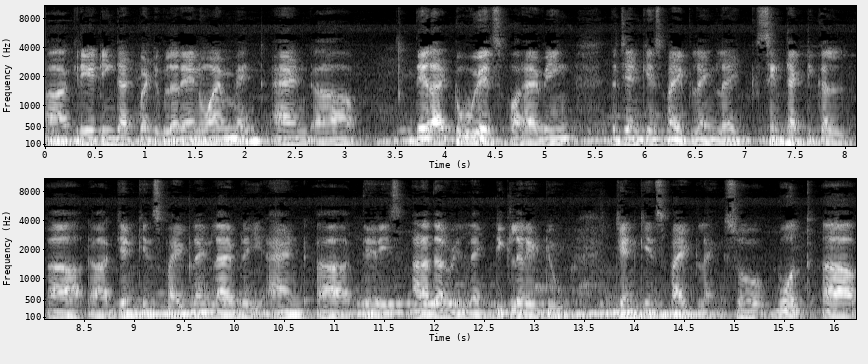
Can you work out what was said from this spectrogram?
uh, creating that particular environment. And uh, there are two ways for having the Jenkins pipeline like syntactical uh, uh, Jenkins pipeline library and uh, there is another way like declarative Jenkins pipeline. So both uh,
